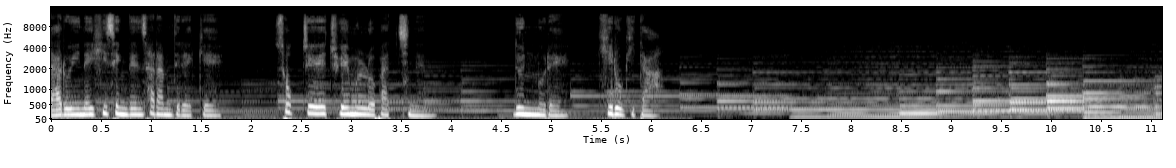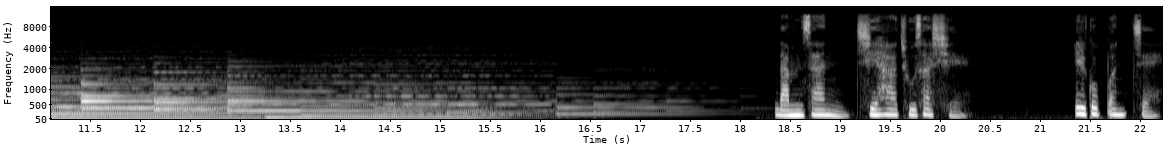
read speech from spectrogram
나로 인해 희생된 사람들에게 속죄의 죄물로 바치는 눈물의 기록이다. 남산 지하 조사실 일곱 번째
